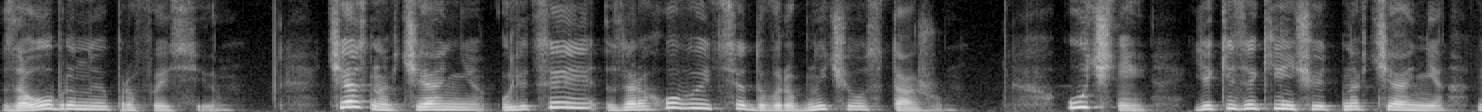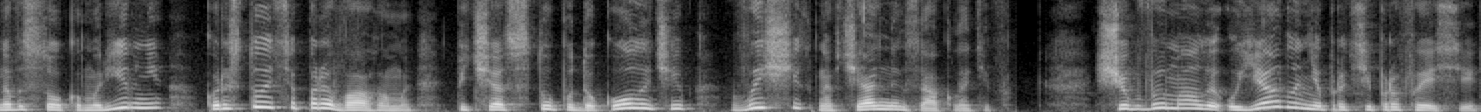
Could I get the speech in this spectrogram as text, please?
за обраною професією. Час навчання у ліцеї зараховується до виробничого стажу. Учні, які закінчують навчання на високому рівні, користуються перевагами під час вступу до коледжів вищих навчальних закладів. Щоб ви мали уявлення про ці професії,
